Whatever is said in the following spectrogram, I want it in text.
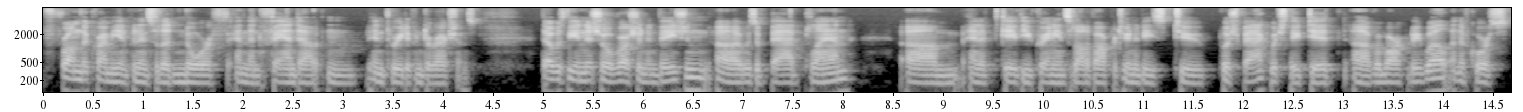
from the Crimean Peninsula north and then fanned out in, in three different directions. That was the initial Russian invasion. Uh, it was a bad plan. Um, and it gave the Ukrainians a lot of opportunities to push back, which they did uh, remarkably well. And of course,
